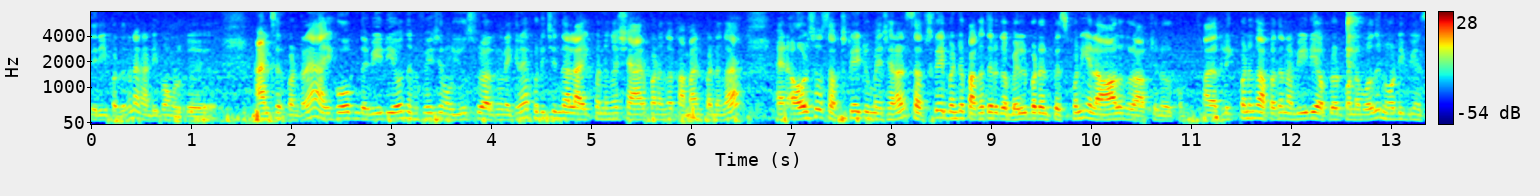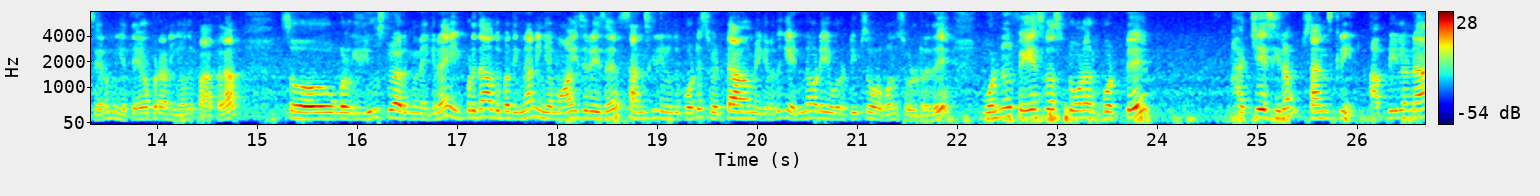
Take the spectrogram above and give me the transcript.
தெரியப்படுறதுக்கு நான் கண்டிப்பாக உங்களுக்கு ஆன்சர் பண்ணுறேன் ஐ ஹோப் இந்த வீடியோ இந்த இன்ஃபர்மேஷன் உங்களுக்கு யூஸ்ஃபுல்லாக இருக்குன்னு நினைக்கிறேன். பிடிச்சிருந்தால் லைக் பண்ணுங்கள் ஷேர் பண்ணுங்கள் கமெண்ட் பண்ணுங்கள் and also subscribe to my channel subscribe பண்ணிட்டு பக்கத்தில் இருக்க பெல் பட்டன் ப்ரெஸ் பண்ணி எல்லா ஆளுங்கிற ஆப்ஷன் இருக்கும். அதை கிளிக் பண்ணுங்கள் அப்போ தான் நான் வீடியோ அப்லோட் பண்ணும்போது நோட்டிஃபிகேஷன் சேரும். நீங்கள் தேவைப்பட நீங்கள் வந்து பார்க்கலாம். ஸோ உங்களுக்கு யூஸ்ஃபுல்லாக இருக்குன்னு நினைக்கிறேன். இப்படி தான் வந்து பார்த்திங்கன்னா நீங்கள் மாய்ஸ்சரைசர் சன்ஸ்க்ரீன் வந்து போட்டு ஸ்வெட் ஆகாமிக்கிறதுக்கு என்னுடைய ஒரு டிப்ஸ் உங்களுக்கு வந்து சொல்கிறது ஒன்று ஃபேஸ் வாஷ் டோனர் போட்டு ஹச்ஏ சிரம் சன்ஸ்க்ரீன் அப்படி இல்லைன்னா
